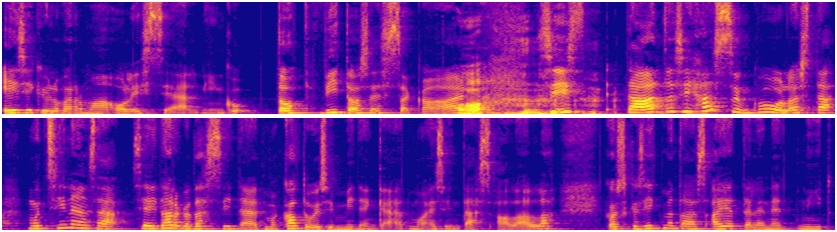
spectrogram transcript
ei se kyllä varmaan olisi siellä niin kuin top vitosessakaan. Oh. siis tää on tosi hassun kuulosta, mutta sinänsä se ei tarkoita sitä, että mä katuisin mitenkään, että mä olisin tässä alalla. Koska sitten mä taas ajattelen, että niitä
